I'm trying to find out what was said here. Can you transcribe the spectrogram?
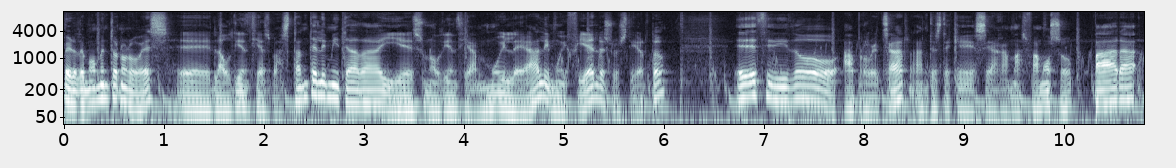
Pero de momento no lo es. Eh, la audiencia es bastante limitada y es una audiencia muy leal y muy fiel, eso es cierto. He decidido aprovechar, antes de que se haga más famoso, para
